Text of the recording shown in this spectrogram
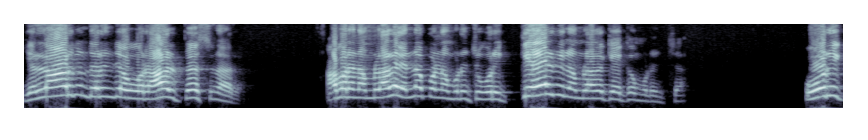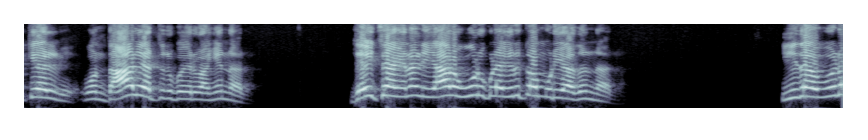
எல்லாருக்கும் தெரிஞ்ச ஒரு ஆள் பேசினார். அவரை நம்மளால என்ன பண்ண முடிஞ்சு? ஒரு கேள்வி நம்மளால கேட்க முடிஞ்சா? ஒரு கேள்வி உன் தாலி எடுத்துட்டு போயிடுவாங்கன்னாரு ஜெயிச்சாங்கன்னா நீ யாரும் ஊருக்குள்ள இருக்க முடியாதுன்னாரு. இதை விட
